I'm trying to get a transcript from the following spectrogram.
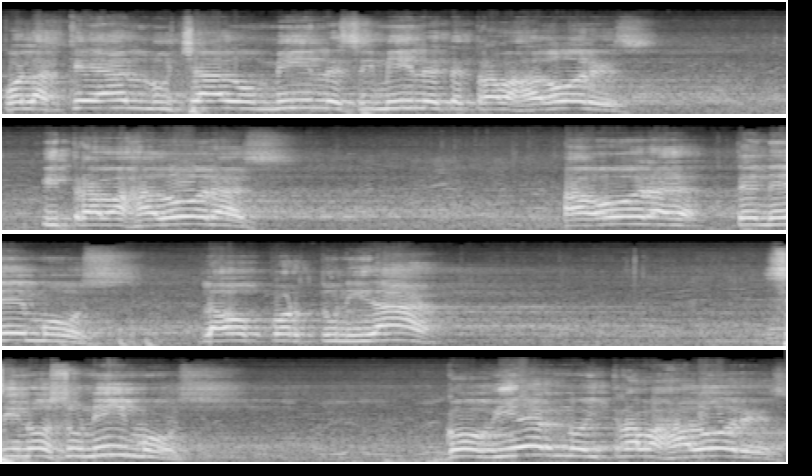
por las que han luchado miles y miles de trabajadores y trabajadoras. Ahora tenemos la oportunidad, si nos unimos, gobierno y trabajadores,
